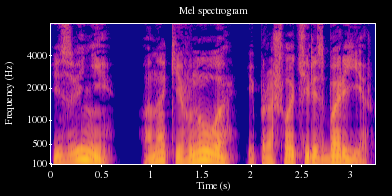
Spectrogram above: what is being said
«Извини». Она кивнула и прошла через барьер.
